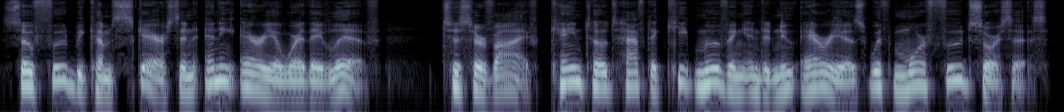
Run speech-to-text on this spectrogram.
so food becomes scarce in any area where they live. To survive, cane toads have to keep moving into new areas with more food sources.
